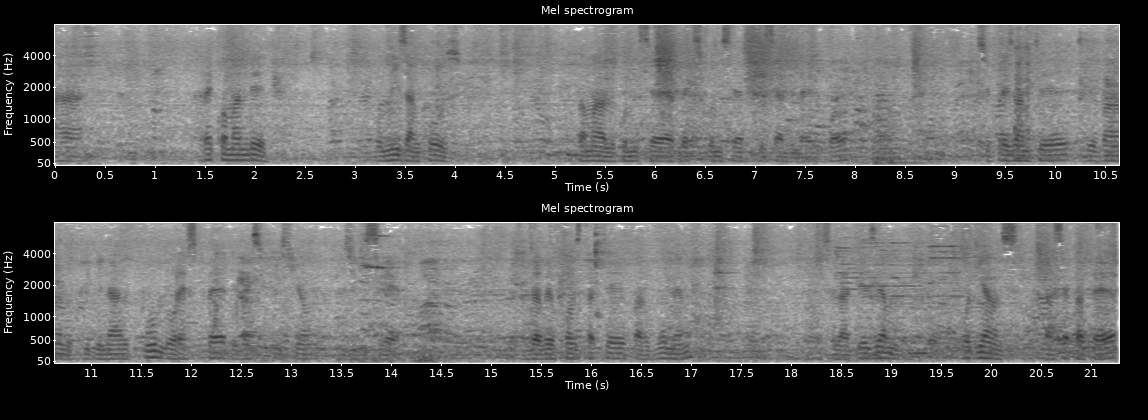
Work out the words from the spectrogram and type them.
a recommandé aux mises en cause, notamment le commissaire, l'ex-commissaire spécial de l'aéroport, se présenter devant le tribunal pour le respect des institutions judiciaires. Vous avez constaté par vous-même, c'est la deuxième audience dans cette affaire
